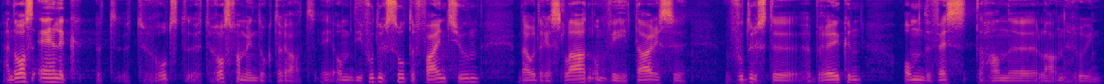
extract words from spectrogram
En dat was eigenlijk het, het, het gros van mijn doctoraat. Om die voeders zo te fine-tunen dat we erin slagen om vegetarische voeders te gebruiken om de vis te gaan uh, laten groeien.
